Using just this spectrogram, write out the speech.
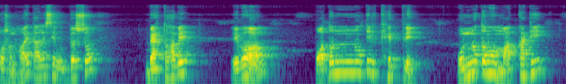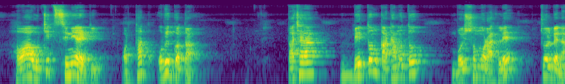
পোষণ হয়, তাহলে সে উদ্দেশ্য ব্যর্থ হবে এবং পদোন্নতির ক্ষেত্রে অন্যতম মাপকাঠি হওয়া উচিত সিনিয়রিটি, অর্থাৎ অভিজ্ঞতা। তাছাড়া বেতন কাঠামোতো বৈষম্য রাখলে চলবে না।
